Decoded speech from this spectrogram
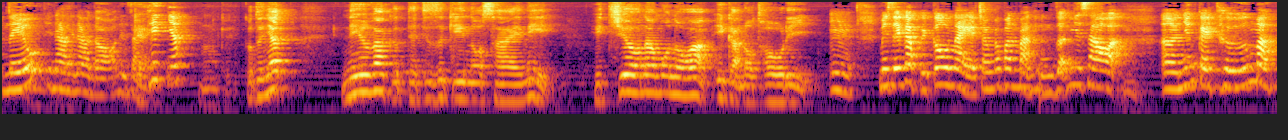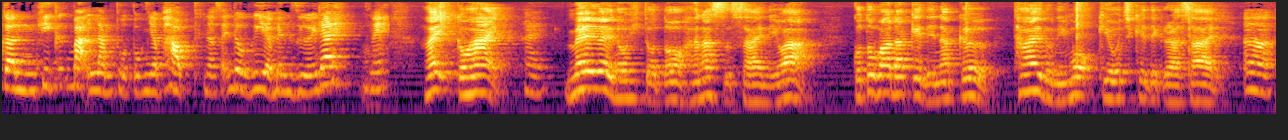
Nếu thế nào thế nào đó để giải Ok. thích nhá Okay. câu thứ nhất入学手続きの際に必要なものは以下の通り Ừ. Mình sẽ gặp cái câu này ở trong các văn bản hướng dẫn như sau ạ à, Những cái thứ mà cần khi các bạn làm thủ tục nhập học thì nó sẽ được ghi ở bên dưới đây này. はいcâu 2 Hay. 目上の人と話す際には言葉だけでなく thái độ ni mộ kiyochikete kudasai. Ờ,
